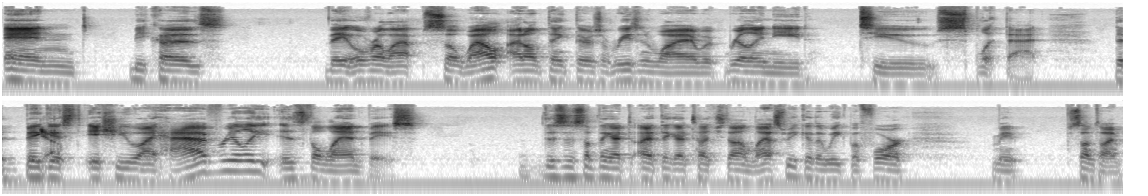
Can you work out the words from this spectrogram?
And because they overlap so well i don't think there's a reason why i would really need to split that. The biggest issue i have really is the land base. This is something I, I think i touched on last week or the week before i mean sometime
